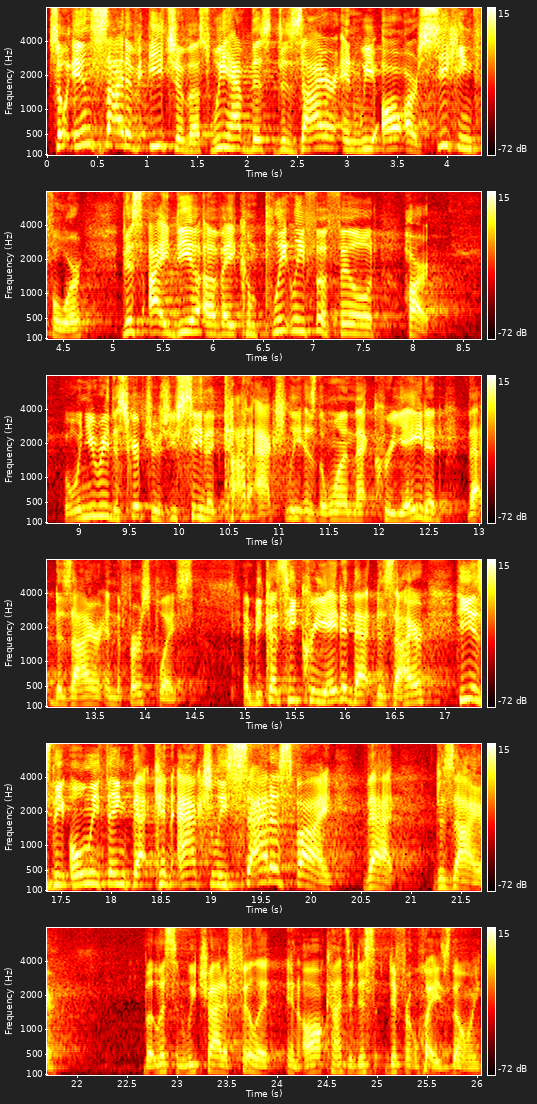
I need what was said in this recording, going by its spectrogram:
So, inside of each of us, we have this desire, and we all are seeking for this idea of a completely fulfilled heart. But when you read the scriptures, you see that God actually is the one that created that desire in the first place. And because He created that desire, He is the only thing that can actually satisfy that desire. But listen, we try to fill it in all kinds of dis- different ways, don't we?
